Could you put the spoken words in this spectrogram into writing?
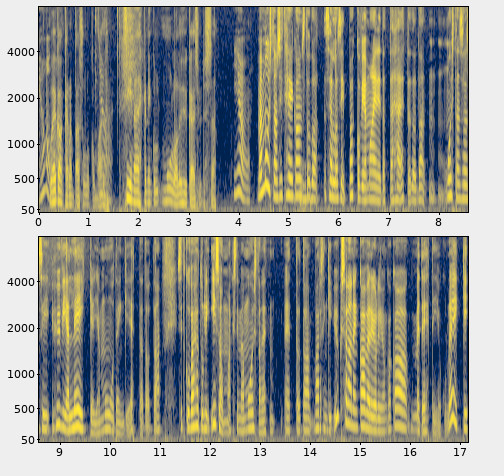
Joo. kun ekan kerran pääsi ulkomaille. Joo. Siinä ehkä niin kuin mulla lyhykäisyydessä. Joo. Mä muistan sitten hei kans tota, sellaisia, pakko vielä mainita tähän, että tota, muistan sellaisia hyviä leikkejä muutenkin, että tota, sit kun vähän tuli isommaksi, niin mä muistan, että et, tota, varsinkin yksi sellainen kaveri oli, jonka kaa me tehtiin joku leikki,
